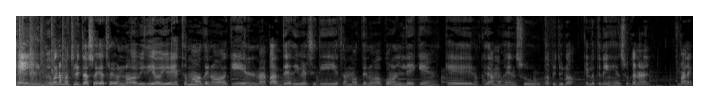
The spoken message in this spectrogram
Hey, muy buenas monstruitos, hoy os traigo un nuevo vídeo y hoy estamos de nuevo aquí en el mapa de Diversity y estamos de nuevo con Leken, que nos quedamos en su capítulo, que lo tenéis en su canal, ¿vale?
